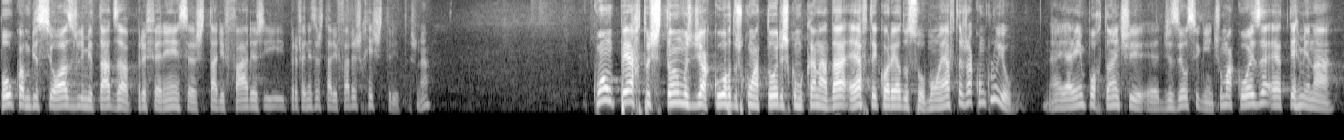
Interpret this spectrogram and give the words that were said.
pouco ambiciosos, limitados a preferências tarifárias e preferências tarifárias restritas. Né? Quão perto estamos de acordos com atores como Canadá, EFTA e Coreia do Sul? Bom, EFTA já concluiu. Né? E aí é importante é, dizer o seguinte: uma coisa é terminar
